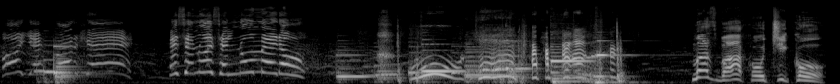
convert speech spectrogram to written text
Oye, Jorge. Ese no es el número. Más bajo, chico.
